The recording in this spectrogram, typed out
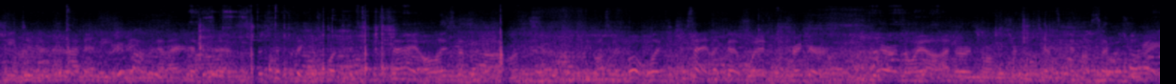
she didn't have anything that I had said specifically. What did she say? All I said was. She was like, oh, what did she say? Like that wouldn't trigger paranoia under a normal circumstance. That's like, was right.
